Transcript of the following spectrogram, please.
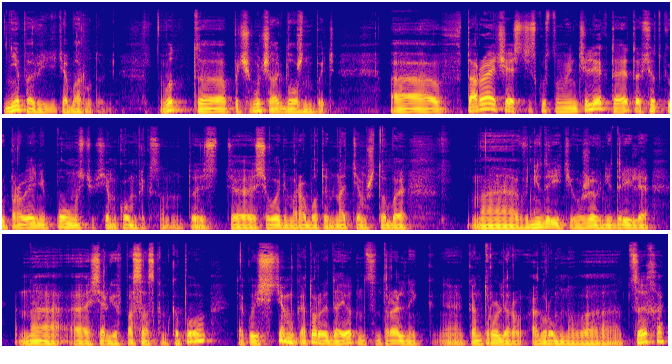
не повредить оборудование. Вот э, почему человек должен быть. А вторая часть искусственного интеллекта – это все-таки управление полностью всем комплексом. То есть, э, сегодня мы работаем над тем, чтобы э, внедрить и уже внедрили на Сергиев-Посадском КПО такую систему, которая дает на центральный контроллер огромного цеха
